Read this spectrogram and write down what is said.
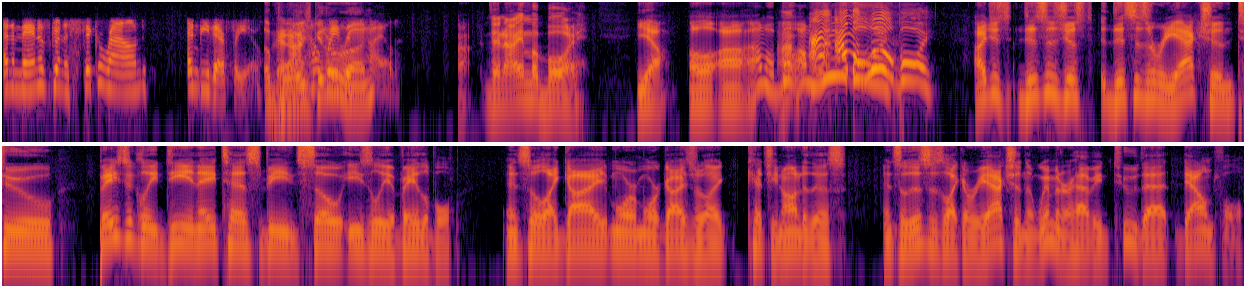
and a man is going to stick around and be there for you. A Then I- boy's gonna run. child. Uh, then I am a boy. Yeah. Oh, uh, I'm a, boy. I'm, I'm a I- real I'm boy. a little boy. I just this is just this is a reaction to basically DNA tests being so easily available. And so like guy more and more guys are like catching on to this. And so this is like a reaction that women are having to that downfall.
